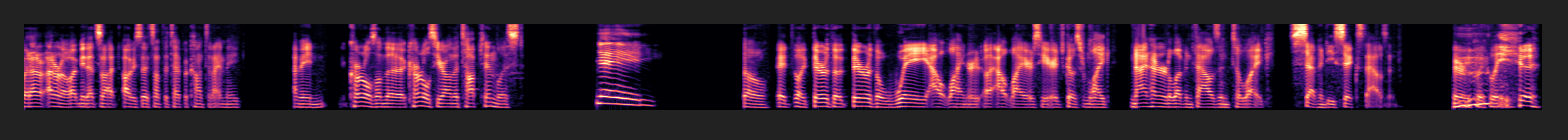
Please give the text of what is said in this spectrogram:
but I don't, I don't know. I mean, that's not obviously that's not the type of content I make. I mean, Colonel's on the Colonel's here on the top 10 list. Yay! So it like they're the they're the way outliner uh, outliers here. It goes from like nine hundred eleven thousand to like seventy six thousand very Mhm. quickly.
